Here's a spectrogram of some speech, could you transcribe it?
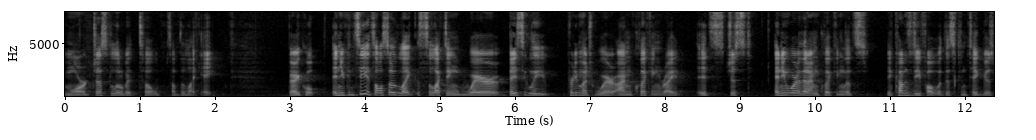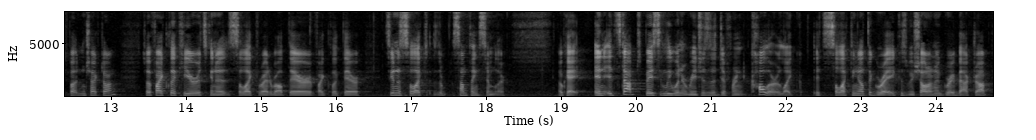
more, just a little bit till something like 8. Very cool. And you can see it's also like selecting where, basically pretty much where I'm clicking, right? It's just anywhere that I'm clicking, let's, it comes default with this contiguous button checked on. So if I click here, it's gonna select right about there. If I click there, it's going to select something similar. Okay, and it stops basically when it reaches a different color, like it's selecting out the gray because we shot on a gray backdrop,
